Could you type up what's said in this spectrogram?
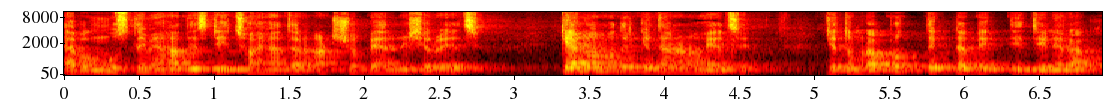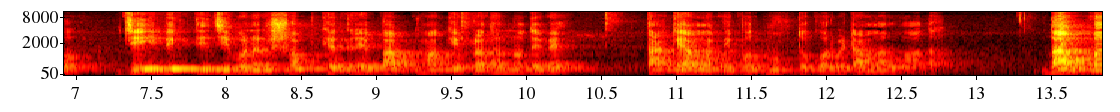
এবং মুসলিমে হাদিসটি ছয় হাজার আটশো বিয়াল্লিশে রয়েছে। কেন আমাদেরকে জানানো হয়েছে? যে তোমরা প্রত্যেকটা ব্যক্তি জেনে রাখো, যেই ব্যক্তি জীবনের সব ক্ষেত্রে বাপ মাকে প্রাধান্য দেবে, তাকে আল্লাহ বিপদ মুক্ত করবে, এটা আল্লাহর ওয়াদা। বাপ মা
